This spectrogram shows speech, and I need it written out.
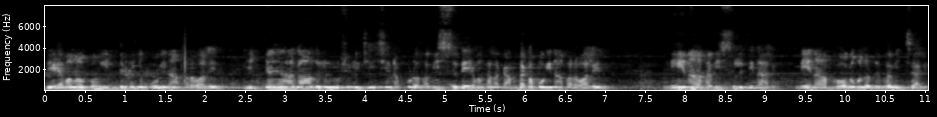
దేవలోకం ఇంద్రుడికి పోయినా పర్వాలేదు. యజ్ఞయాగాదులు ఋషులు చేసినప్పుడు హవిస్సు దేవతలకు అందకపోయినా పర్వాలేదు. నేను ఆ హవిస్సులు తినాలి. నేను ఆ భోగములు అనుభవించాలి.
